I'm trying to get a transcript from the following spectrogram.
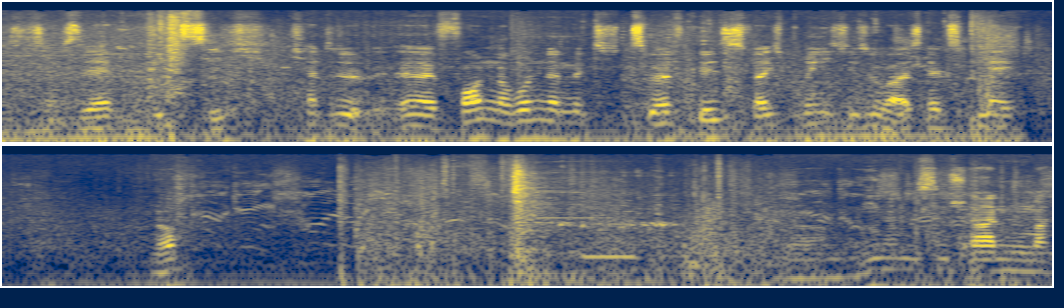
Das ist auch sehr witzig. Ich hatte äh, vorne eine Runde mit 12 Kills, vielleicht bringe ich die sogar als Let's Play. Noch. Ja, ein bisschen Schaden gemacht.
